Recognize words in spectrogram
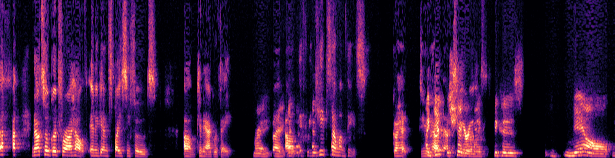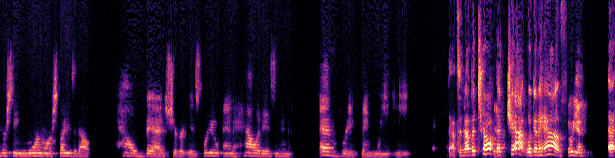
not so good for our health. And again, spicy foods um, can aggravate. Right. But right. um, And- if we and keep some of these, go ahead. Do you I get the sugar, like, because now you're seeing more and more studies about how bad sugar is for you and how it is in everything we eat. That's another chat. Yeah. That chat we're going to have. Oh, yeah. uh,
